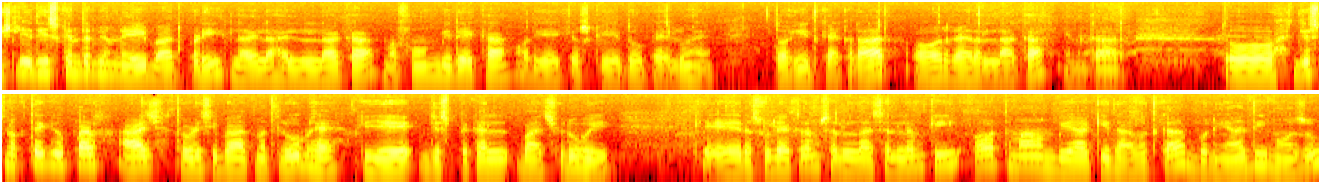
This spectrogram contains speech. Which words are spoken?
پچھلی حدیث کے اندر بھی ہم نے یہی بات پڑھی، لا الہ الا اللہ کا مفہوم بھی دیکھا اور یہ کہ اس کے یہ دو پہلو ہیں، توحید کا اقرار اور غیر اللہ کا انکار۔ تو جس نقطے کے اوپر آج تھوڑی سی بات مطلوب ہے کہ یہ جس پہ کل بات شروع ہوئی کہ رسول اکرم صلی اللہ علیہ وسلم کی اور تمام انبیاء کی دعوت کا بنیادی موضوع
